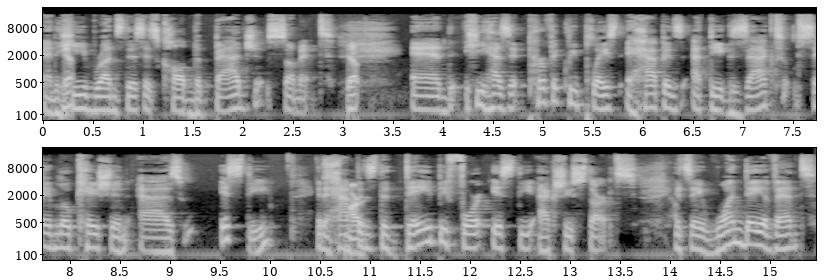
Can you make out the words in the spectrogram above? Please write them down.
and he runs this. It's called the Badge Summit. yep and he has it perfectly placed. It happens at the exact same location as ISTE, it Smart. happens the day before ISTE actually starts. It's a one day event,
